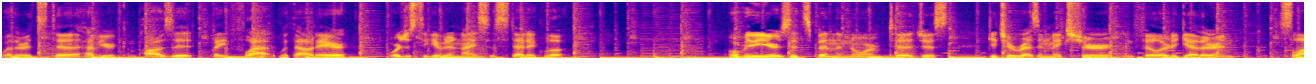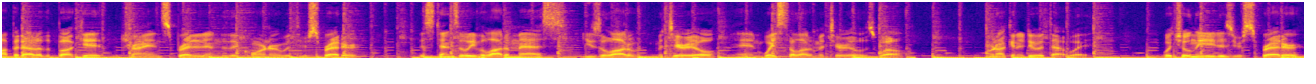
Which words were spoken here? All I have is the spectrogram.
whether it's to have your composite lay flat without air or just to give it a nice aesthetic look. Over the years, it's been the norm to just get your resin mixture and filler together and slop it out of the bucket and try and spread it into the corner with your spreader. This tends to leave a lot of mess, use a lot of material, and waste a lot of material as well. We're not going to do it that way. What you'll need is your spreader,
